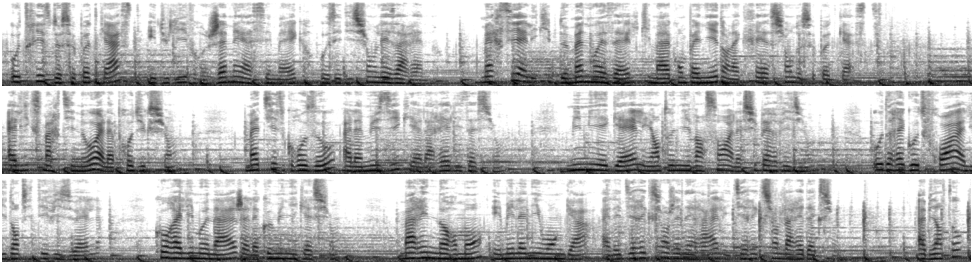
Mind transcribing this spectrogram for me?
autrice de ce podcast et du livre Jamais assez maigre aux éditions Les Arènes. Merci à l'équipe de Mademoiselle qui m'a accompagnée dans la création de ce podcast. Alix Martineau à la production, Mathis Grosot à la musique et à la réalisation, Mimi Hegel et Anthony Vincent à la supervision, Audrey Godefroy à l'identité visuelle, Coralie Monage à la communication, Marine Normand et Mélanie Wanga à la direction générale et direction de la rédaction. À bientôt!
